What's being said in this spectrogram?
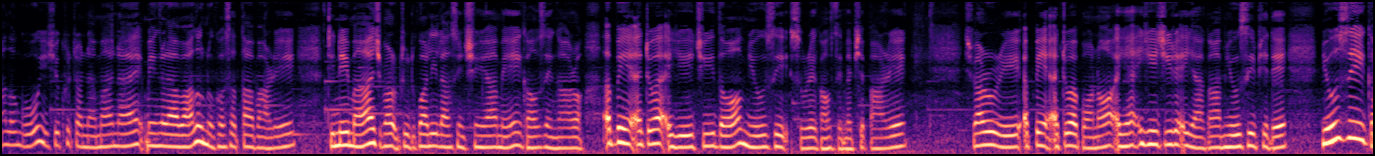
အားလုံးကိုယေရှုခရစ်တော်နာမ၌မင်္ဂလာပါလို့နှုတ်ခွန်းဆက်သပါရယ်ဒီနေ့မှာကျွန်တော်တို့အတူတကွလေးလာဆင်ခြင်ရမယ်ခေါင်းစဉ်ကတော့အပင်အတွက်အရေးကြီးသောမျိုးစေ့ဆိုတဲ့ခေါင်းစဉ်ပဲဖြစ်ပါတယ် ကျမတို့တွေအပင်အတွက်ပေါ့နော်အရန်အရေးကြီးတဲ့အရာကမျိုးစေ့ဖြစ်တယ်မျိုးစေ့က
